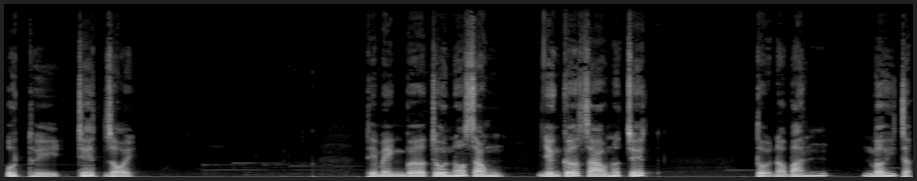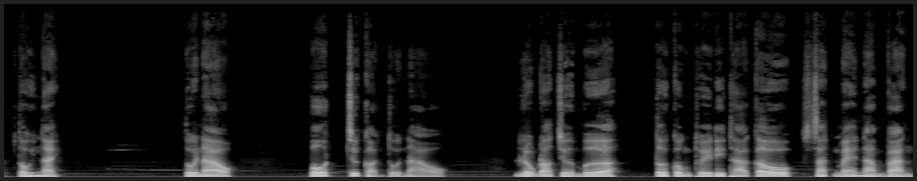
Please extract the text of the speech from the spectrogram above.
Út Thủy chết rồi. Thì mình vừa chôn nó xong, nhưng cớ sao nó chết? Tụi nó bắn mới chập tối nay. Tụi nào? Bốt chứ còn tụi nào? Lúc đó chưa mưa, tôi cùng Thủy đi thả câu, sát mé Nam Vang.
